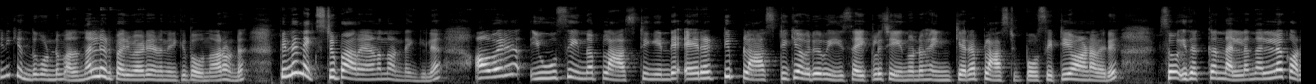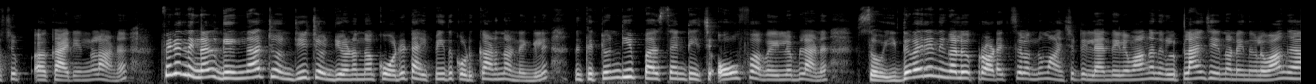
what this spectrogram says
എനിക്ക് എന്തുകൊണ്ടും അത് നല്ലൊരു പരിപാടിയാണെന്ന് എനിക്ക് തോന്നാറുണ്ട്. പിന്നെ നെക്സ്റ്റ് പറയുകയാണെന്നുണ്ടെങ്കിൽ അവർ യൂസ് ചെയ്യുന്ന പ്ലാസ്റ്റിക്കിന്റെ ഇരട്ടി പ്ലാസ്റ്റിക് അവർ റീസൈക്കിൾ ചെയ്യുന്നുണ്ട്. ഭയങ്കര പ്ലാസ്റ്റിക് പോസിറ്റീവ് ആണ് അവർ സോ ഇതൊക്കെ നല്ല നല്ല കുറച്ച് കാര്യങ്ങളാണ്. പിന്നെ നിങ്ങൾ ഗംഗ ട്വന്റി ട്വന്റി വൺ എന്ന കോഡ് ടൈപ്പ് ചെയ്ത് കൊടുക്കുകയാണെന്നുണ്ടെങ്കിൽ നിങ്ങൾക്ക് ട്വന്റി പെർസെന്റേജ് ഓഫ് അവൈലബിൾ ആണ്. സോ ഇതുവരെ നിങ്ങൾ പ്രോഡക്റ്റ്സിലൊന്നും വാങ്ങിച്ചിട്ടില്ല. എന്തെങ്കിലും വാങ്ങാൻ നിങ്ങൾ പ്ലാൻ ചെയ്യുന്നുണ്ടെങ്കിൽ നിങ്ങൾ വാങ്ങുക.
